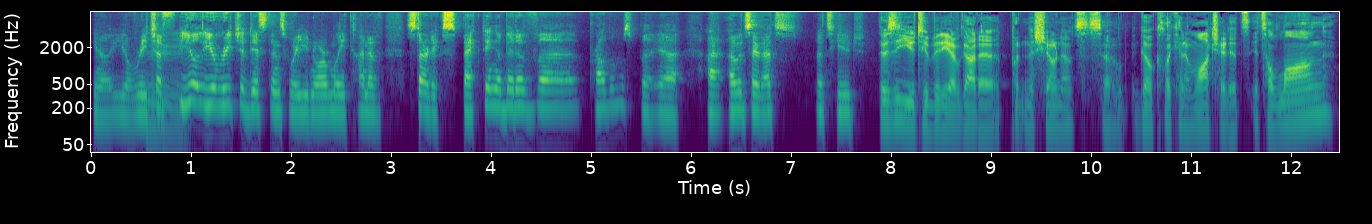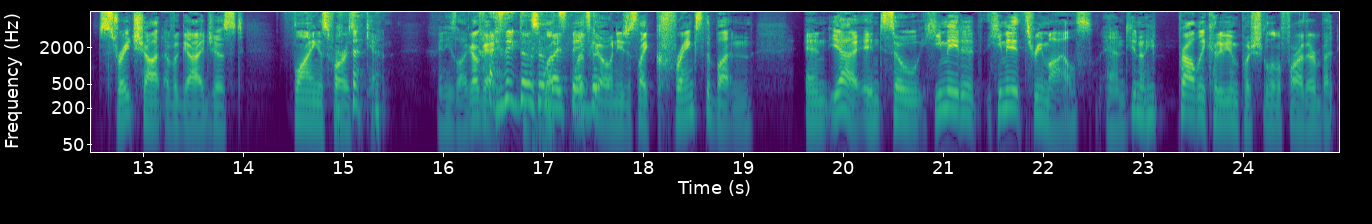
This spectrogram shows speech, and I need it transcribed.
you know you'll reach a you'll you'll reach a distance where you normally kind of start expecting a bit of uh problems but yeah i, I would say that's that's huge There's a YouTube video I've got to put in the show notes, so go click it and watch it. It's it's a long straight shot of a guy just flying as far as he can, and he's like, "Okay, I think those are my let's, Let's go!" And he just like cranks the button, and yeah, and so he made it. He made it three miles, and you know he probably could have even pushed it a little farther, but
